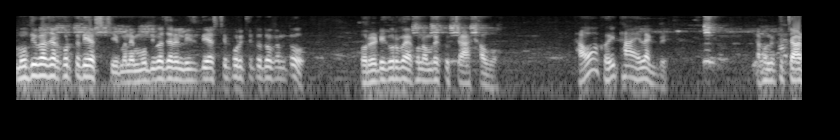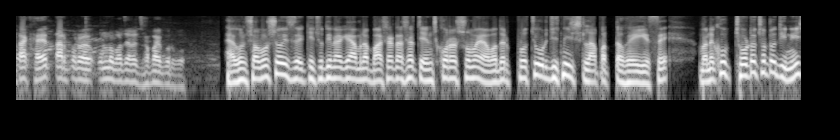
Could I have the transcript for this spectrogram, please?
মুদি বাজার করতে দিয়ে আসছি মানে মুদি বাজারে লিস্ট দিয়ে আসছি পরিচিত দোকান তো। রেডি করব এখন আমরা একটু চা খাব। খাওয়া খাই থাই লাগবে। এখন একটু চাটা খায় তারপরে অন্য বাজারে ঝাঁপাই পড়ব। এখন সমস্যা হয়েছে কিছুদিন আগে আমরা বাসা টাসা চেঞ্জ করার সময় আমাদের প্রচুর জিনিস লাপাত্তা হয়ে গেছে। মানে খুব ছোট ছোট জিনিস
